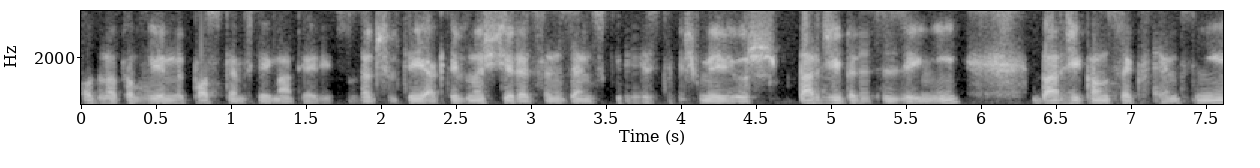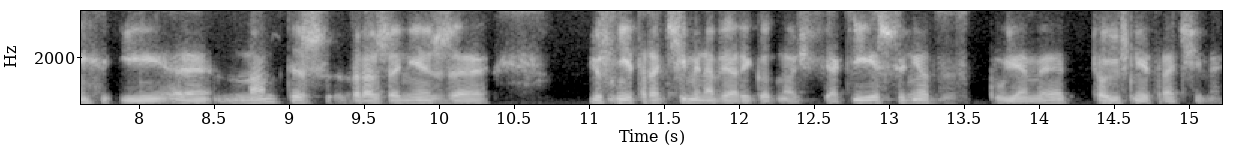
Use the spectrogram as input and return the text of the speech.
odnotowujemy postęp w tej materii. To znaczy w tej aktywności recenzenckiej jesteśmy już bardziej precyzyjni, bardziej konsekwentni i mam też wrażenie, że już nie tracimy na wiarygodności. Jak jej jeszcze nie odzyskujemy, to już nie tracimy.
